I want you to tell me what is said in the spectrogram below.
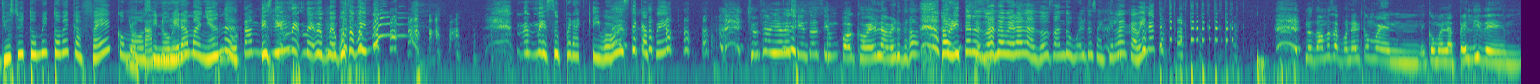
yo estoy tome y tome café como si no hubiera mañana. yo también. Es que me, me, me puso muy... me, me superactivó este café. Yo también me siento así un poco, ¿eh? La verdad. Ahorita nos van a ver a las dos dando vueltas aquí en la cabina. Nos vamos a poner como en, como en la peli de,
